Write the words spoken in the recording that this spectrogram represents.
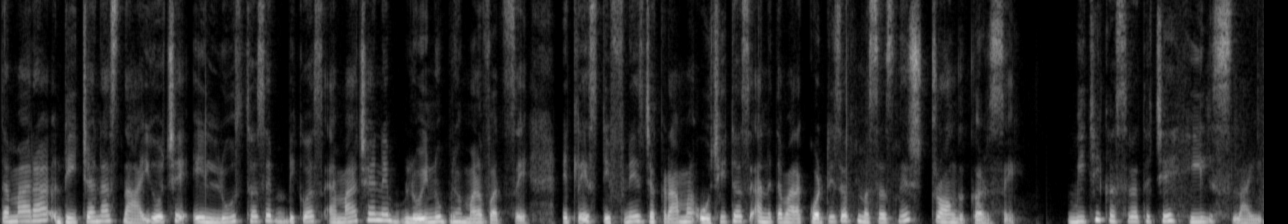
તમારા ઢીંચાના સ્નાયુઓ છે એ લૂઝ થશે બિકોઝ એમાં છે ને લોહીનું ભ્રમણ વધશે. એટલે સ્ટીફનેસ જકડામાં ઓછી થશે અને તમારા ક્વોર્ટિસેપ્સ મસલ્સને સ્ટ્રોંગ કરશે. બીજી કસરત છે હીલ સ્લાઇડ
